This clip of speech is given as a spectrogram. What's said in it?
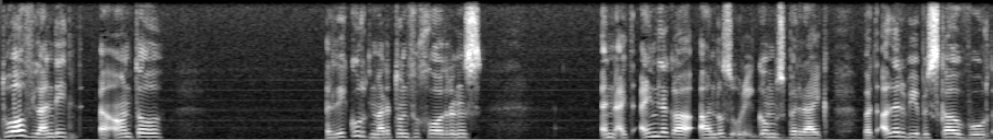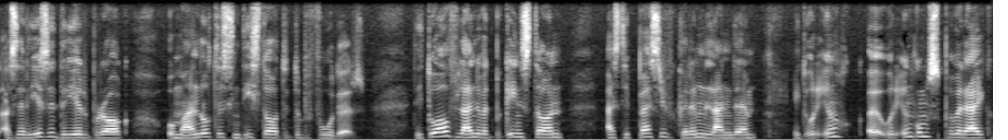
12 lande het een aantal rekord marathon in uiteindelike handelsooreenkomst bereik wat allerwee beskou word as een reese dreerbraak om handel tussen die state te bevorder. Die 12 lande wat bekend staan as die Passive Grim lande het ooreenkomst bereik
